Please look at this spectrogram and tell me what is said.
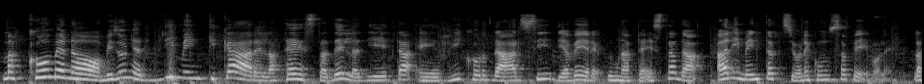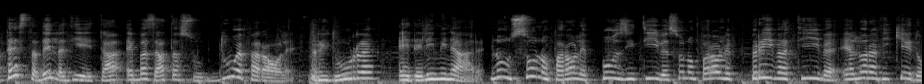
Ma come no? Bisogna dimenticare la testa della dieta e ricordarsi di avere una testa da alimentazione consapevole. La testa della dieta è basata su due parole, ridurre ed eliminare. Non sono parole positive, sono parole privative e allora vi chiedo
